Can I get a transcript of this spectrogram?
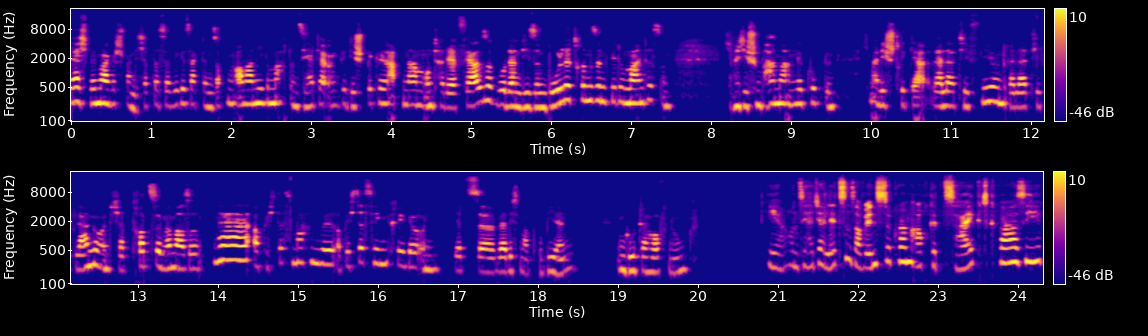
Ja, ich bin mal gespannt. Ich habe das ja, wie gesagt, in Socken auch noch nie gemacht. Und sie hat ja irgendwie die Spickelabnahmen unter der Ferse, wo dann die Symbole drin sind, wie du meintest. Und ich habe mir die schon ein paar Mal angeguckt. Und ich meine, ich stricke ja relativ viel und relativ lange. Und ich habe trotzdem immer so, na, ob ich das machen will, ob ich das hinkriege. Und jetzt äh, werde ich es mal probieren. In guter Hoffnung. Ja, und sie hat ja letztens auf Instagram auch gezeigt, quasi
